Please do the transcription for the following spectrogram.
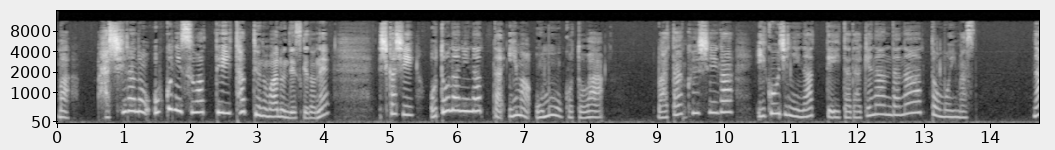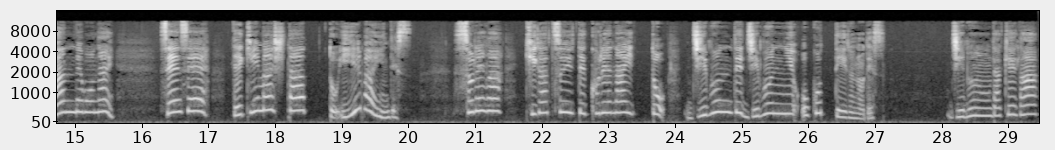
まあ、柱の奥に座っていたっていうのもあるんですけどね。しかし、大人になった今思うことは、私が意固地になっていただけなんだなと思います。何でもない。先生、できましたと言えばいいんです。それが気がついてくれないと自分で自分に怒っているのです。自分だけが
